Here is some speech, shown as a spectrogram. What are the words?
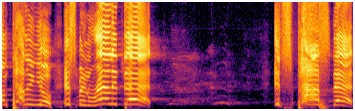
I'm telling you, it's been really dead. It's past dead.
